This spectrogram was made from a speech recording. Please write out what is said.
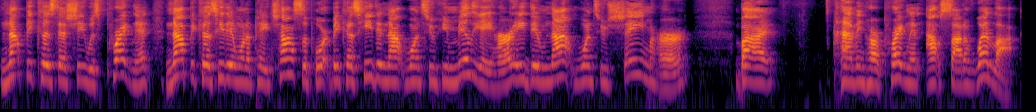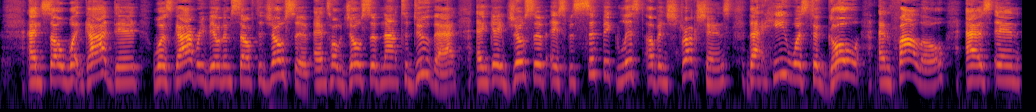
not because that she was pregnant, not because he didn't want to pay child support, because he did not want to humiliate her, he did not want to shame her by having her pregnant outside of wedlock. And so what God did was God revealed himself to Joseph and told Joseph not to do that and gave Joseph a specific list of instructions that he was to go and follow as in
